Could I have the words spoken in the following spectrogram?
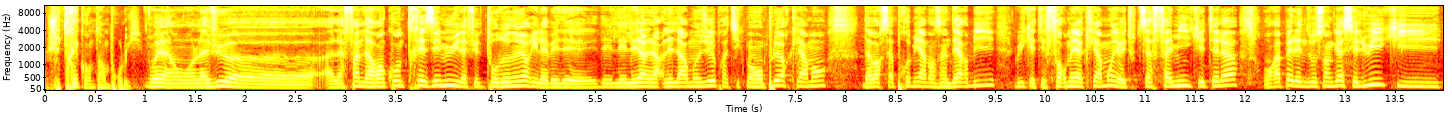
je suis très content pour lui. Ouais, on l'a vu euh, à la fin de la rencontre, très ému. Il a fait le tour d'honneur. Il avait les larmes aux yeux, pratiquement en pleurs, clairement, d'avoir sa première dans un derby. Lui qui était formé à Clermont, il y avait toute sa famille qui était là. On rappelle Enzo Sanga, c'est lui qui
